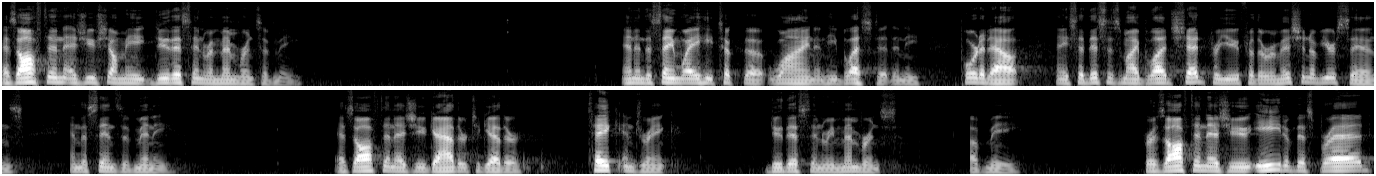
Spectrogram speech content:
As often as you shall meet, do this in remembrance of me. And in the same way, he took the wine and he blessed it and he poured it out and he said, This is my blood shed for you for the remission of your sins and the sins of many. As often as you gather together, take and drink. Do this in remembrance of me. For as often as you eat of this bread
